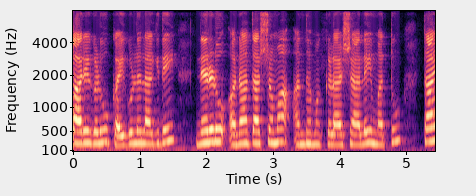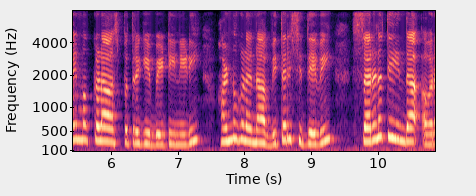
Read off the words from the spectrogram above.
ಕಾರ್ಯಗಳು ಕೈಗೊಳ್ಳಲಾಗಿದೆ. ನೆರಳು ಅನಾಥಾಶ್ರಮ, ಅಂಧ ಮಕ್ಕಳ ಶಾಲೆ ಮತ್ತು ತಾಯಿ ಮಕ್ಕಳ ಆಸ್ಪತ್ರೆಗೆ ಭೇಟಿ ನೀಡಿ ಹಣ್ಣುಗಳನ್ನು ವಿತರಿಸಿದ್ದೇವೆ. ಸರಳತೆಯಿಂದ ಅವರ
